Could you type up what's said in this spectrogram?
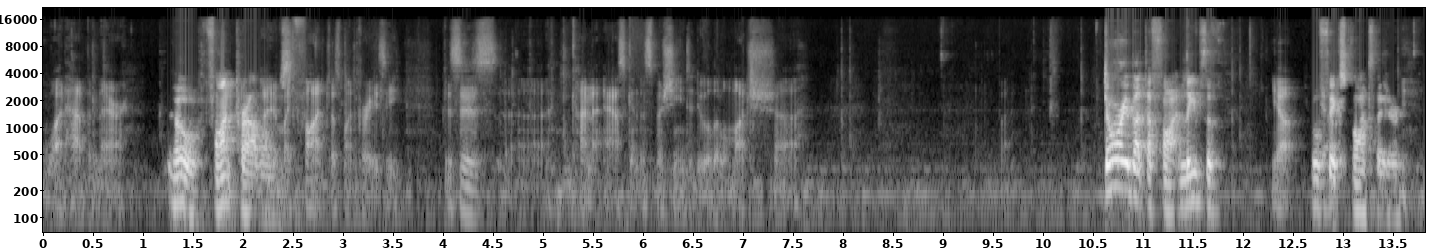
what happened there? Oh font My, my problems. font just went crazy. This is uh, kind of asking this machine to do a little much. Uh, Don't worry about the font. Leave the. yeah. We'll yeah. fix fonts later.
